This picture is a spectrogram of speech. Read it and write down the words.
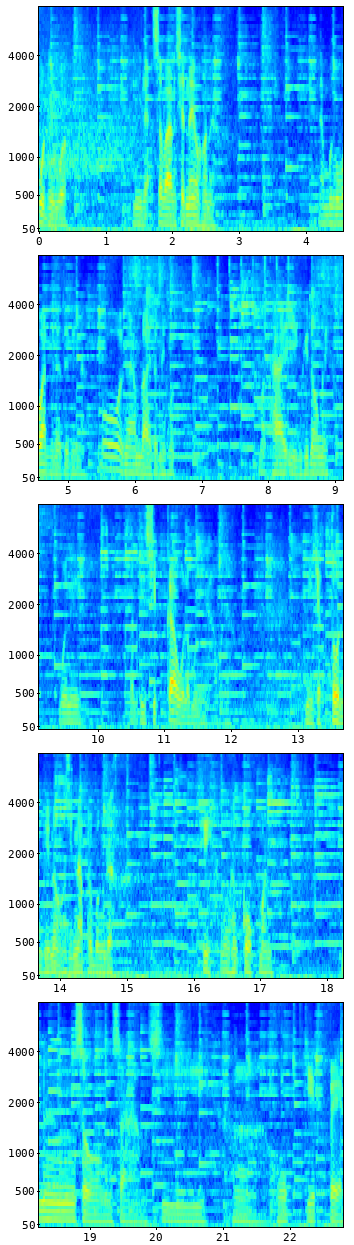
หุ่นเห็นบ่นี่แหละสว่างชาแนลเขานะนำมือวันเลยตัวนี้นะโอ้ยงามหลายตัวนี้พุ่นมาถ่ายอีกพี่น้องเลยมื้อนี้วันที่19แล้วมื้อนี้เอานะมีจักต้นพี่น้องสินับให้เบิ่งเด้อพี่เบิ่งทางกกมัน หนึ่งสองสามสี่ห้าหกเจ็ดแปด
